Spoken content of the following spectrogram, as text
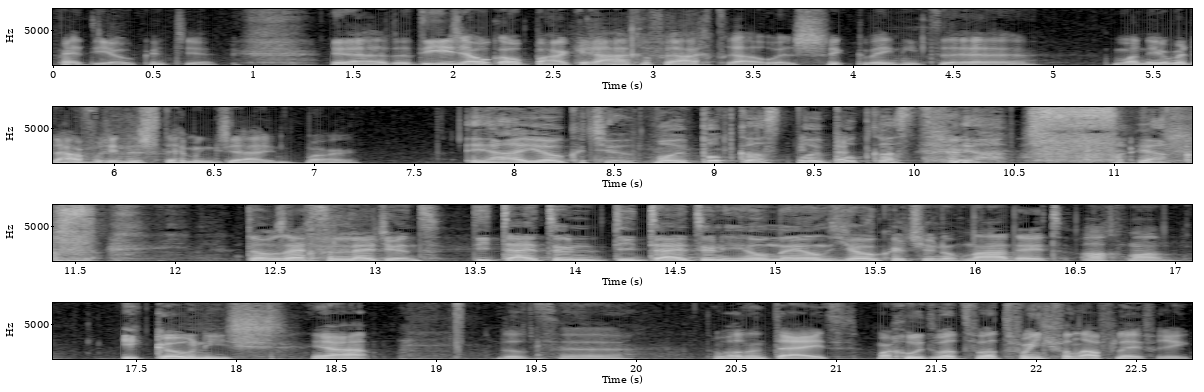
Met Jokertje. Ja, die is ook al een paar keer aangevraagd trouwens. Ik weet niet uh, wanneer we daarvoor in de stemming zijn, maar... Ja, Jokertje. Mooie podcast, mooie podcast. ja. ja. Dat was echt een legend. Die tijd toen, die tijd toen heel Nederland Jokertje nog nadeed. Ach man. Iconisch. Ja, dat uh, wat een tijd. Maar goed, wat, wat vond je van de aflevering?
